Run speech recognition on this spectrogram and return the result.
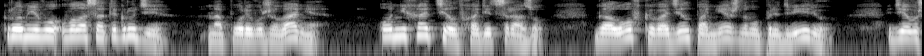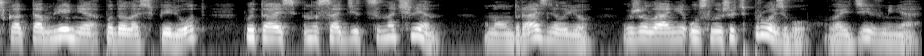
кроме его волосатой груди, напор его желания. Он не хотел входить сразу. Головкой водил по нежному преддверию. Девушка от томления подалась вперед, пытаясь насадиться на член, но он дразнил ее в желании услышать просьбу «Войди в меня».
